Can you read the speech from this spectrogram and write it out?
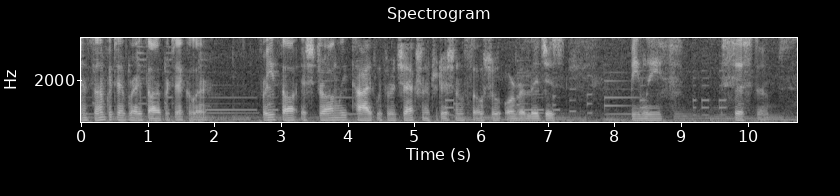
In some contemporary thought in particular, free thought is strongly tied with rejection of traditional social or religious belief systems.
